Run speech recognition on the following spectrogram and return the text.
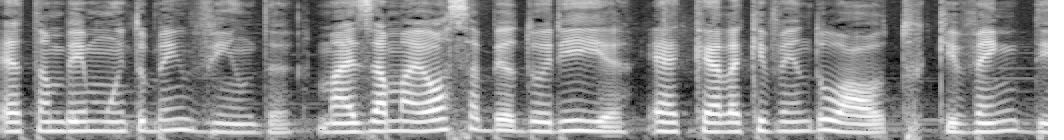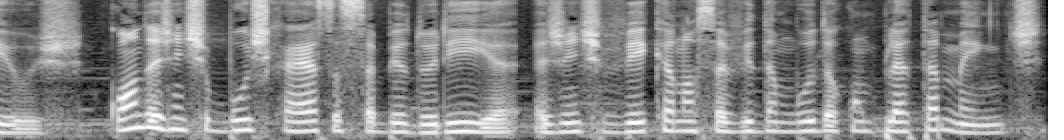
é também muito bem-vinda. Mas a maior sabedoria é aquela que vem do alto, que vem em Deus. Quando a gente busca essa sabedoria, a gente vê que a nossa vida muda completamente.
